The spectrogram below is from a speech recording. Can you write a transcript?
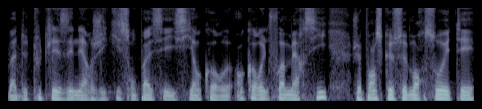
bah, de toutes les énergies qui sont passées ici. Encore, encore une fois, merci. Je pense que ce morceau était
